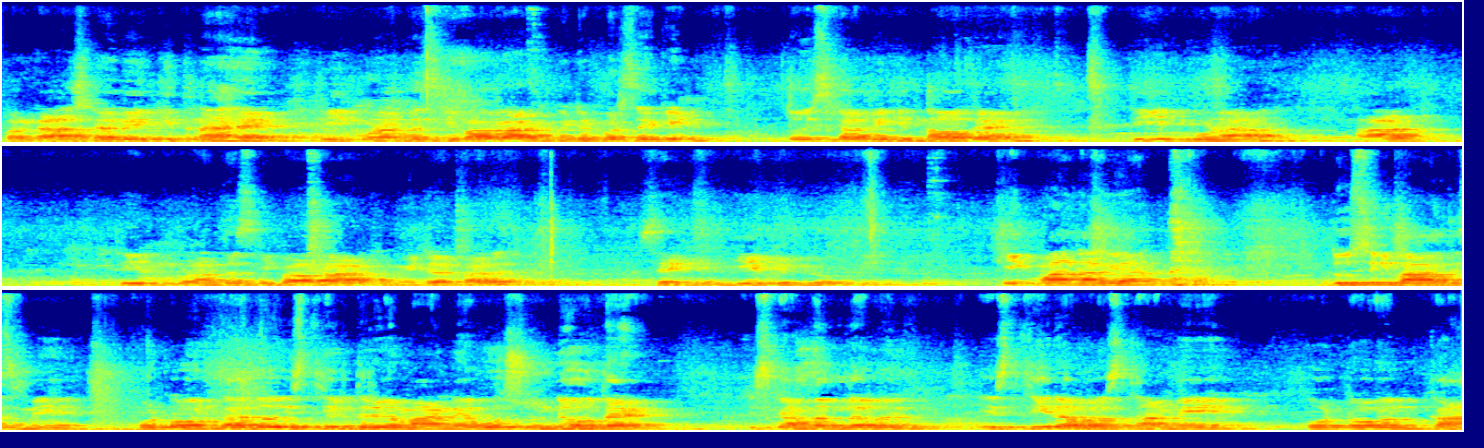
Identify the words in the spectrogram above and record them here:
प्रकाश का वेग कितना है? तीन गुणा दस की पावर आठ मीटर पर सेकेंड। तो इसका भी कितना होता है तीन गुणा आठ, तीन गुणा दस की पावर आठ मीटर पर सेकेंड। ये वैल्यू होती है एक मान आ गया। दूसरी बात, इसमें फोटोन का जो स्थिर द्रव्यमान है, वो शून्य होता है। इसका मतलब स्थिर अवस्था में फोटोन का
